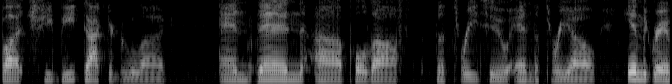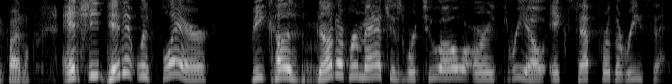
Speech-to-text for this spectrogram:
but she beat Dr. Gulag and then uh, pulled off the 3 2 and the 3 0 in the grand final. And she did it with flair because none of her matches were 2 0 or 3 0 except for the reset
